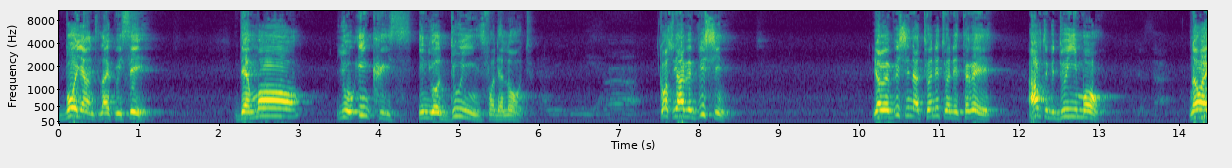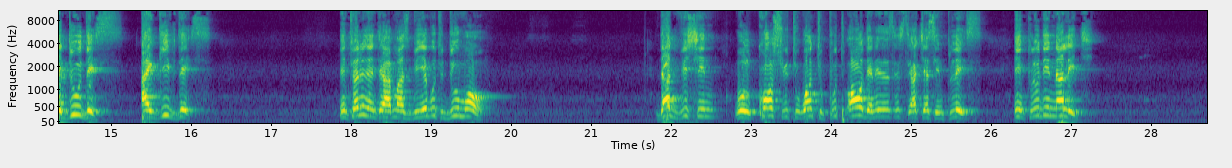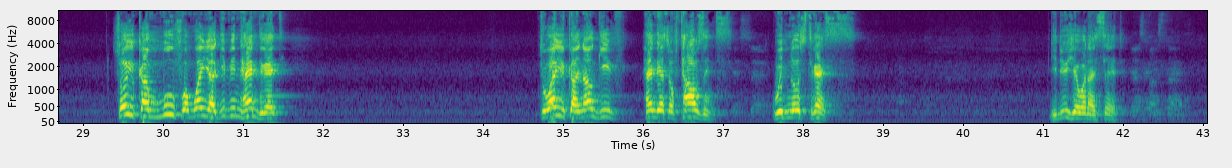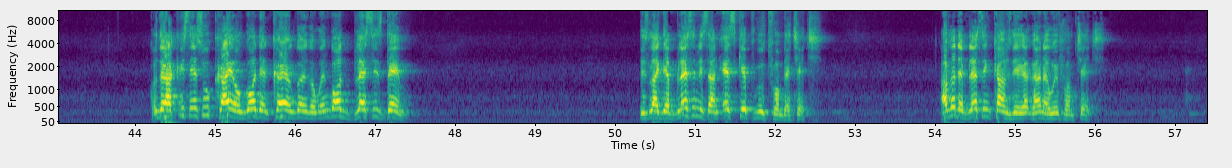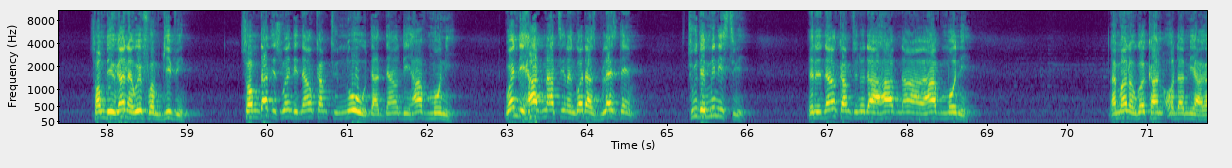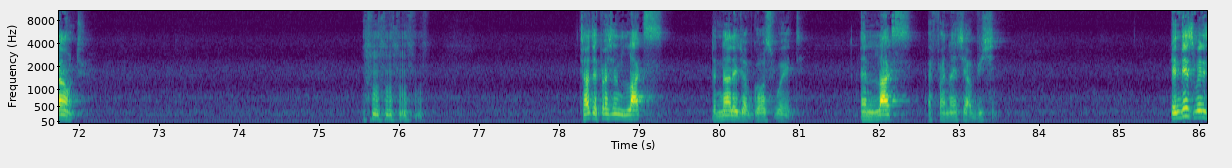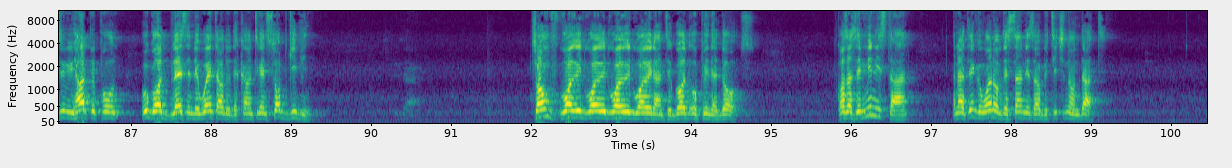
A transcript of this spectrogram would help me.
buoyant, like we say, the more you increase in your doings for the Lord. Because you have a vision. You have a vision at 2023. I have to be doing more. Now I do this. I give this. In 2020, I must be able to do more. That vision will cause you to want to put all the necessary structures in place, including knowledge. So you can move from when you are giving 100 to when you can now give hundreds of thousands yes, with no stress. Did you hear what I said? Because there are Christians who cry on God and cry on God and God. When God blesses them, it's like the blessing is an escape route from the church. After the blessing comes, they run away from church. Some they run away from giving. Some that is when they now come to know that now they have money. When they had nothing and God has blessed them through the ministry, then they now come to know that I have now I have money. The man of God can't order me around. Such a person lacks the knowledge of God's word and lacks a financial vision. In this ministry, we had people who got blessed and they went out of the country and stopped giving. Some worried, worried, worried, worried until God opened the doors. Because as a minister, and I think one of the Sundays I'll be teaching on that,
